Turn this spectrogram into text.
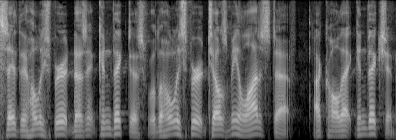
say the Holy Spirit doesn't convict us. Well, the Holy Spirit tells me a lot of stuff. I call that conviction.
